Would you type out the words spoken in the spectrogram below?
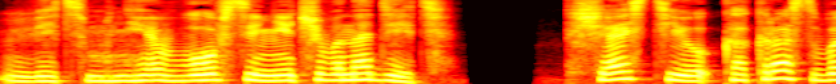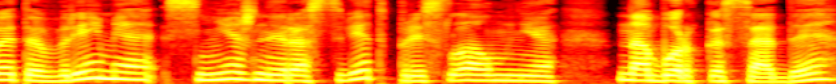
Ведь мне вовсе нечего надеть. К счастью, как раз в это время снежный рассвет прислал мне набор касаде,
